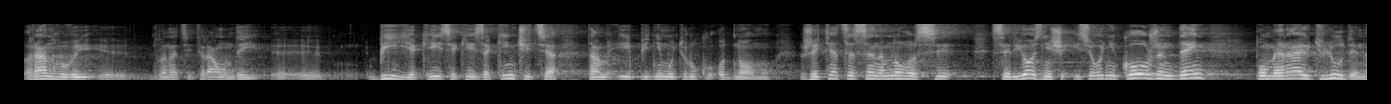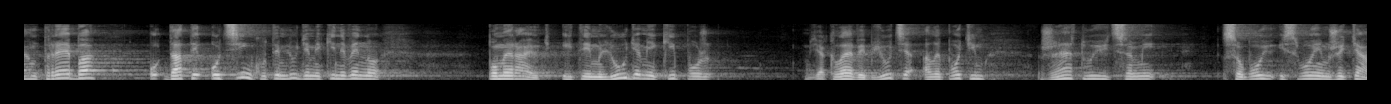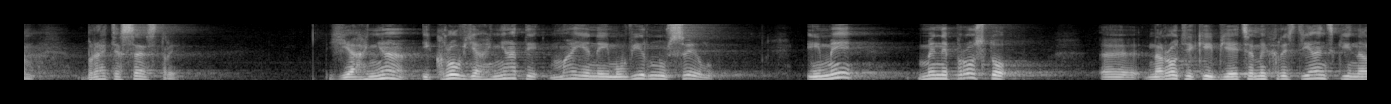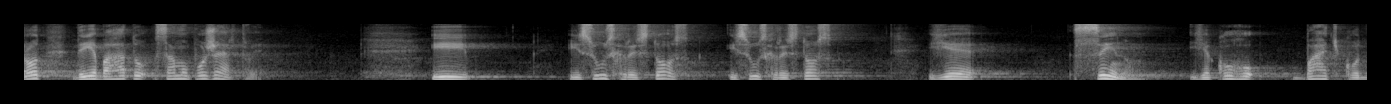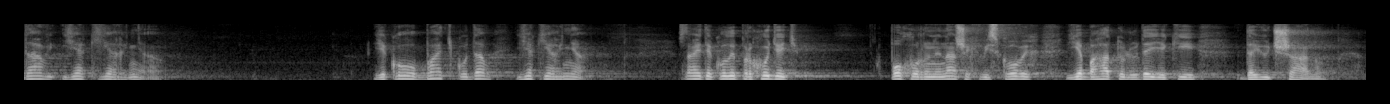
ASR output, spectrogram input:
ранговий, е, 12 раундий е, е, бій якийсь, який закінчиться там і піднімуть руку одному. Життя це все намного серйозніше. І сьогодні кожен день помирають люди. Нам треба дати оцінку тим людям, які невинно помирають, і тим людям, які пож- як леви б'ються, але потім жертвують самі собою і своїм життям. Браття, сестри, ягня і кров ягняти має неймовірну силу. І ми, ми не просто е, народ, який б'ється, ми християнський народ, де є багато самопожертви. І Ісус Христос, Ісус Христос є сином, якого батько дав як ягня. Якого батько дав як ягня. Знаєте, коли проходять похорони наших військових, є багато людей, які дають шану.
